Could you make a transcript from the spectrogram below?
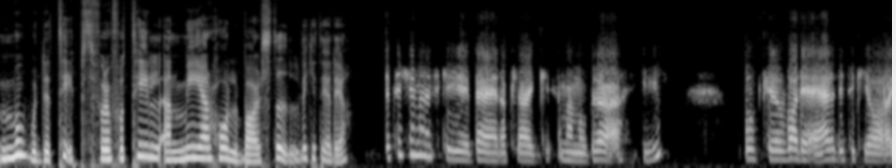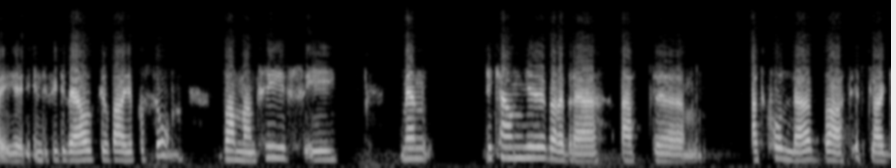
modetips för att få till en mer hållbar stil, vilket är det? Jag tycker man ska ju bära plagg man mår bra i. Och eh, vad det är, det tycker jag är individuellt till varje person. Vad man trivs i. Men det kan ju vara bra att, ehm, att kolla vad ett plagg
